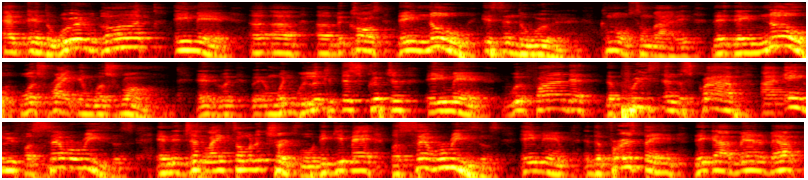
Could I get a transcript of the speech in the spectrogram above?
in the Word of God, amen, uh, uh, uh, because they know it's in the Word. Come on, somebody. They, they know what's right and what's wrong. And when we look at this scripture, amen, we'll find that the priests and the scribes are angry for several reasons. And it's just like some of the church folk, they get mad for several reasons. Amen. And the first thing they got mad about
